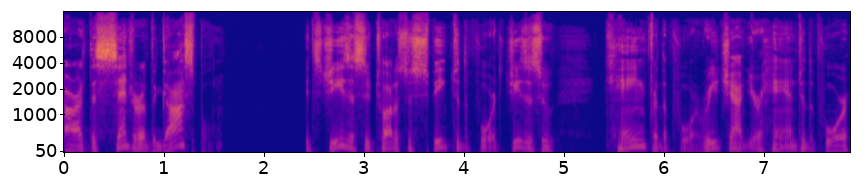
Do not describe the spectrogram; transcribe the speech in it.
are at the center of the gospel. It's Jesus who taught us to speak to the poor. It's Jesus who came for the poor. Reach out your hand to the poor.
